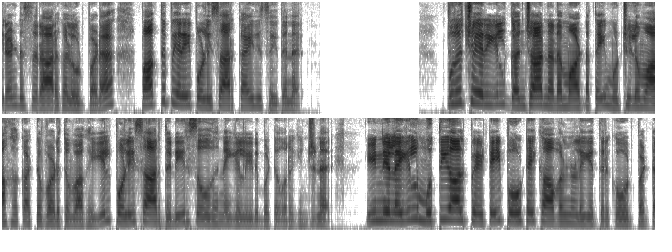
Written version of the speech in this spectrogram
இரண்டு சிறார்கள் உட்பட பத்து பேரை போலீசார் கைது செய்தனர். புதுச்சேரியில் கஞ்சா நடமாட்டத்தை முற்றிலுமாக கட்டுப்படுத்தும் வகையில் போலீசார் திடீர் சோதனையில் ஈடுபட்டு வருகின்றனர். இந்நிலையில் முத்தியால்பேட்டை போட்டை காவல் நிலையத்திற்கு உட்பட்ட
